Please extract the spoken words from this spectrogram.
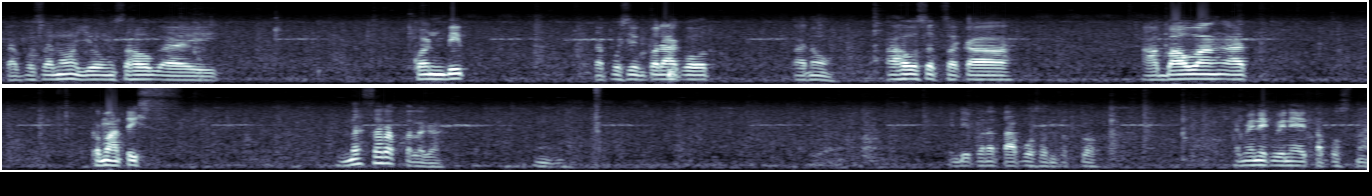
Tapos ano, yung sahog ay corn beef. Tapos yung panakot, ano, ahos at saka ah, bawang at kamatis. Masarap talaga. Mm. Yan. Hindi pa natapos ang tatlo. Kami ni Queenie ay tapos na.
